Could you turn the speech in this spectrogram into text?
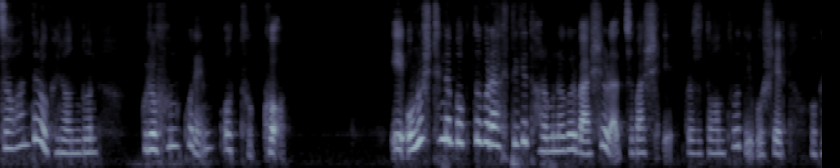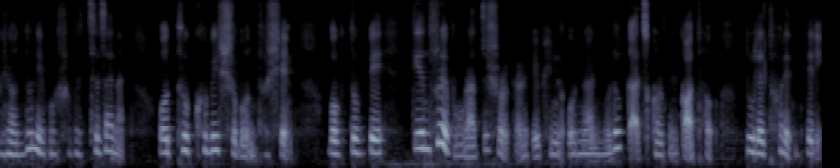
জওয়ানদের অভিনন্দন গ্রহণ করেন অধ্যক্ষ। এই অনুষ্ঠানে বক্তব্য রাখতে গিয়ে ধর্মনগরবাসী ও রাজ্যবাসীকে প্রজাতন্ত্র দিবসের অভিনন্দন এবং শুভেচ্ছা জানান অধ্যক্ষ বিশ্ববন্ধু সেন। বক্তব্যে কেন্দ্র এবং রাজ্য সরকারের বিভিন্ন উন্নয়নমূলক কাজকর্মের কথাও তুলে ধরেন তিনি।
